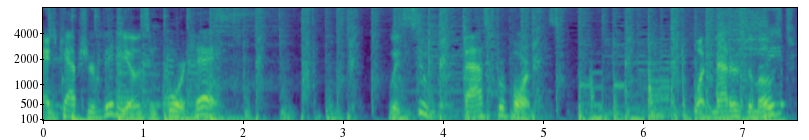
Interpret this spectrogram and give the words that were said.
And capture videos in 4K with super fast performance. What matters the most?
